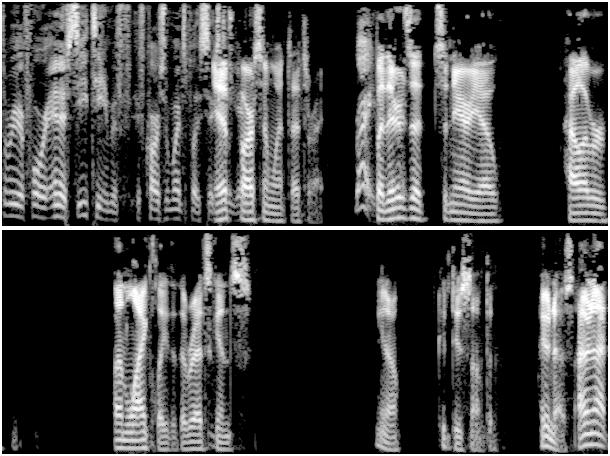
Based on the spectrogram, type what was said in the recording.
three or four NFC team if, if Carson Wentz plays 16 if games. Carson went, that's right. right. But there's a scenario, however unlikely, that the Redskins, you know, could do something. Who knows? I'm not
